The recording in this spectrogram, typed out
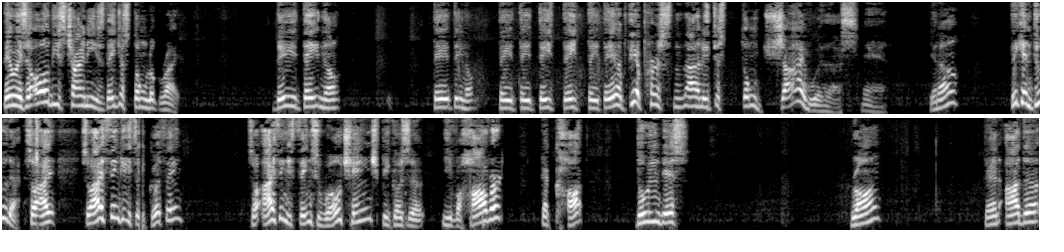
They will say, all these Chinese, they just don't look right. They, they, you know, they, they you know, they, they, they, they, they, they, their personality just don't jive with us, man. You know, they can do that. So I, so I think it's a good thing. So I think things will change because uh, if Harvard get caught doing this wrong, then other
